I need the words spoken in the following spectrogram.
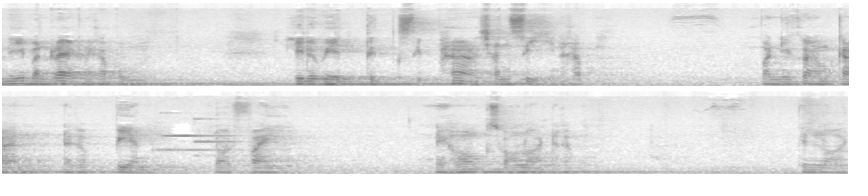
วันนี้วันแรกนะครับผมรีโนเวทตึก 15 ชั้น 4 นะครับ วันนี้ก็ทำการนะครับเปลี่ยนหลอดไฟในห้องสองหลอดนะครับ เป็นหลอด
